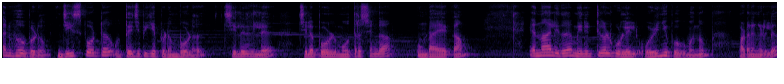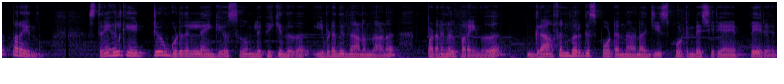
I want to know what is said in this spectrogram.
അനുഭവപ്പെടും. ജി സ്പോട്ട് ഉത്തേജിപ്പിക്കപ്പെടുമ്പോൾ ചിലരിൽ ചിലപ്പോൾ മൂത്രശങ്ക ഉണ്ടായേക്കാം. എന്നാൽ ഇത് മിനിറ്റുകൾക്കുള്ളിൽ ഒഴിഞ്ഞു പോകുമെന്നും പഠനങ്ങളിൽ പറയുന്നു. സ്ത്രീകൾക്ക് ഏറ്റവും കൂടുതൽ ലൈംഗിക സുഖം ലഭിക്കുന്നത് ഇവിടെ നിന്നാണെന്നാണ് പഠനങ്ങൾ പറയുന്നത്. ഗ്രാഫൻബർഗ് സ്പോട്ട് എന്നാണ് ജി സ്പോട്ടിന്റെ ശരിയായ പേര്.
